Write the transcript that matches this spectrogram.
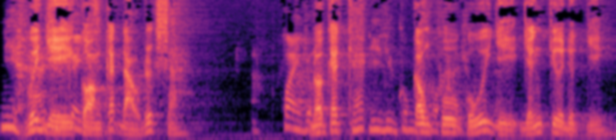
Quý vị còn cách đạo rất xa. Nói cách khác, công phu của quý vị vẫn chưa được gì.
